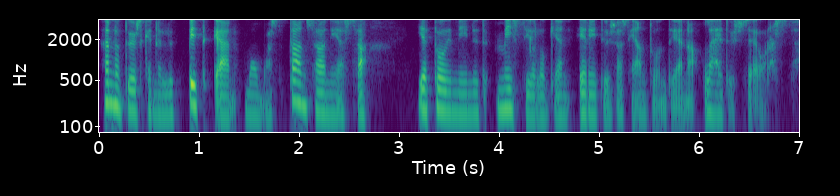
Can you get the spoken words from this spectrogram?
Hän on työskennellyt pitkään muun muassa Tansaniassa ja toimii nyt missiologian erityisasiantuntijana lähetysseurassa.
